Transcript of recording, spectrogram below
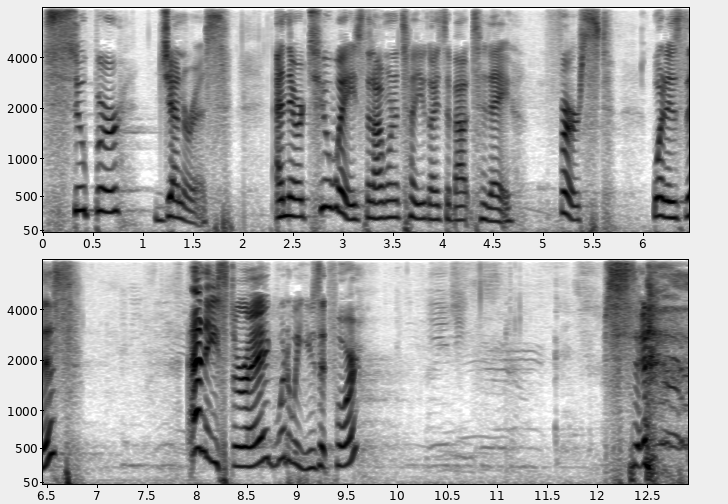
super generous. And there are two ways that I want to tell you guys about today. First, what is this? An Easter egg. What do we use it for?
